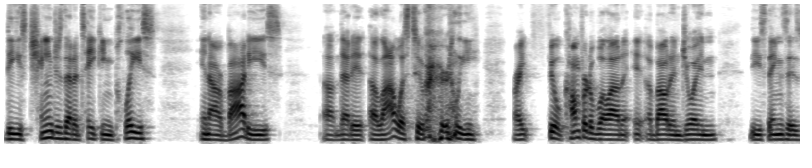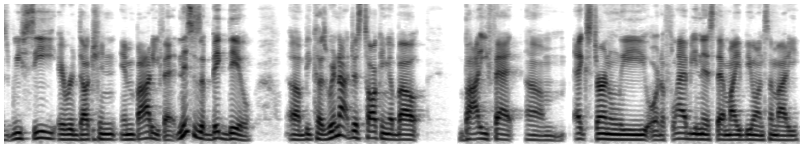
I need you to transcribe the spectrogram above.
these changes that are taking place in our bodies uh, that it allow us to really right feel comfortable out, about enjoying these things is we see a reduction in body fat. And this is a big deal uh, because we're not just talking about body fat um, externally or the flabbiness that might be on somebody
